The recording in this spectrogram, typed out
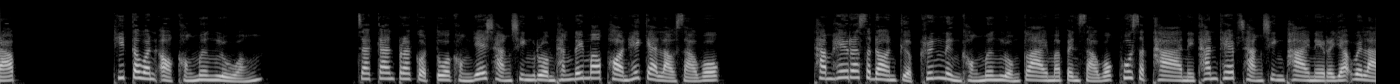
รับ ทิศตะวันออกของเมืองหลวง จากการปรากฏตัวของเย่ฉางชิงรวมทั้งได้มอบพรให้แก่เหล่าสาวกทำให้รัษฎรเกือบครึ่งหนึ่งของเมืองหลวงกลายมาเป็นสาวกผู้ศรัทธาในท่านเทพฉางชิงภายในระยะเวลา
